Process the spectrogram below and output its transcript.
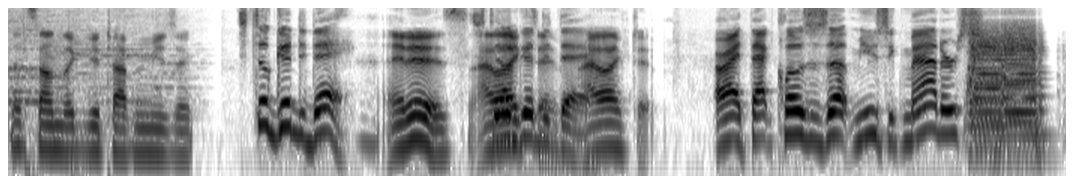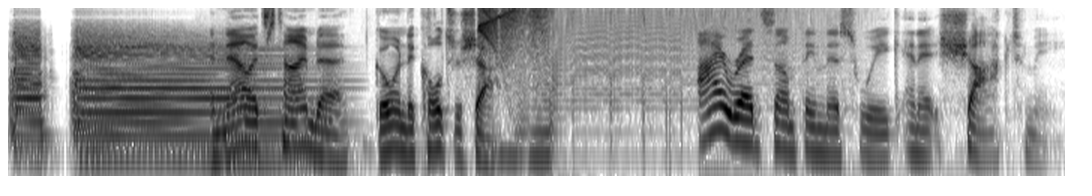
That sounds like your type of music. Still good today. It is. I Still liked good it. today. I liked it. All right, that closes up Music Matters. And now it's time to go into culture shock. I read something this week and it shocked me.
